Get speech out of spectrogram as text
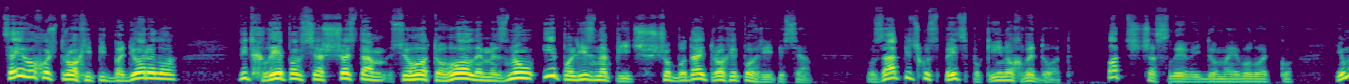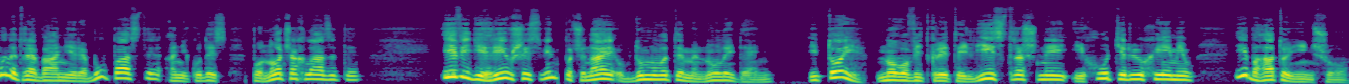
Це його хоч трохи підбадьорило, відхлипався, щось там сього того лемезнув і поліз на піч, щоб бодай трохи погрітися. У запічку спить спокійно хведот. От щасливий, думає Володько. Йому не треба ані рябу пасти, ані кудись по ночах лазити. І, відігрівшись, він починає обдумувати минулий день. І той нововідкритий ліс страшний, і хутір Юхимів, і багато іншого.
